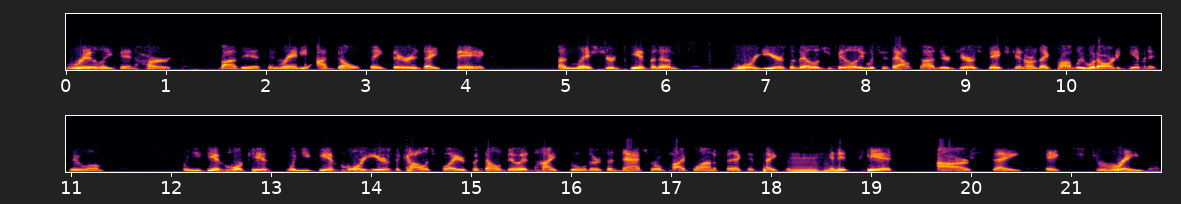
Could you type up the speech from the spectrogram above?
really been hurt by this. And Randy, I don't think there is a fix unless you're giving them more years of eligibility, which is outside their jurisdiction, or they probably would have already given it to them. When you give more kids, when you give more years to college players, but don't do it in high school, there's a natural pipeline effect that takes them, Mhm. and it's hit our state extremely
